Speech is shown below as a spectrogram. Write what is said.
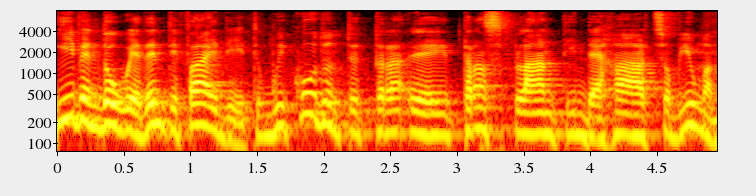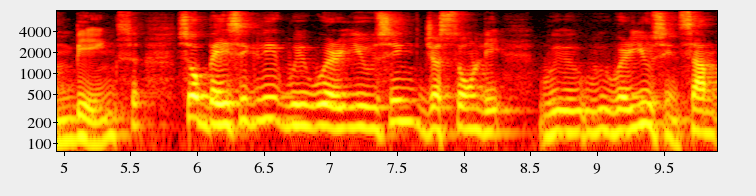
even though we identified it, we couldn't tra- uh, transplant in the hearts of human beings. So basically, we were using just only we, we were using some.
